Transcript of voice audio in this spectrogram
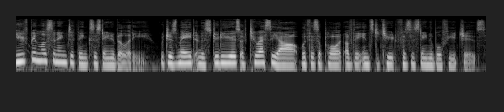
You've been listening to Think Sustainability, which is made in the studios of 2SER with the support of the Institute for Sustainable Futures.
